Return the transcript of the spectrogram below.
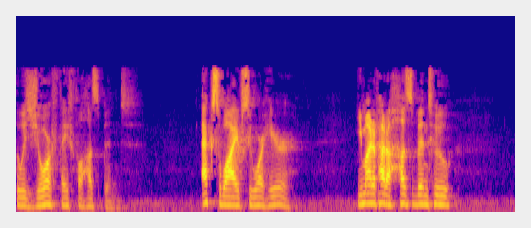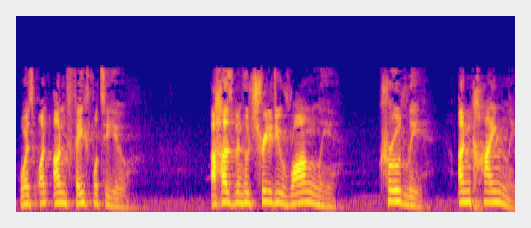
who is your faithful husband. Ex-wives who are here. You might have had a husband who was unfaithful to you. A husband who treated you wrongly, crudely, unkindly.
